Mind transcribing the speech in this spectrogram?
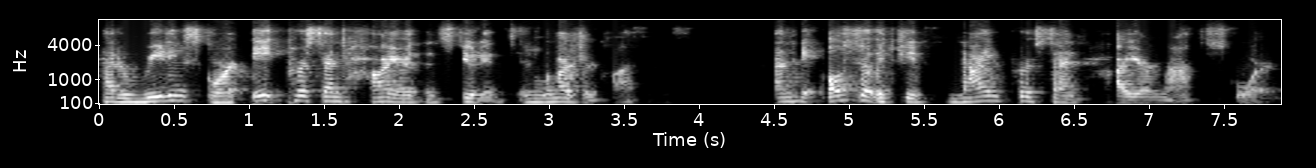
had a reading score 8% higher than students in larger classes. And they also achieved 9% higher math scores.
